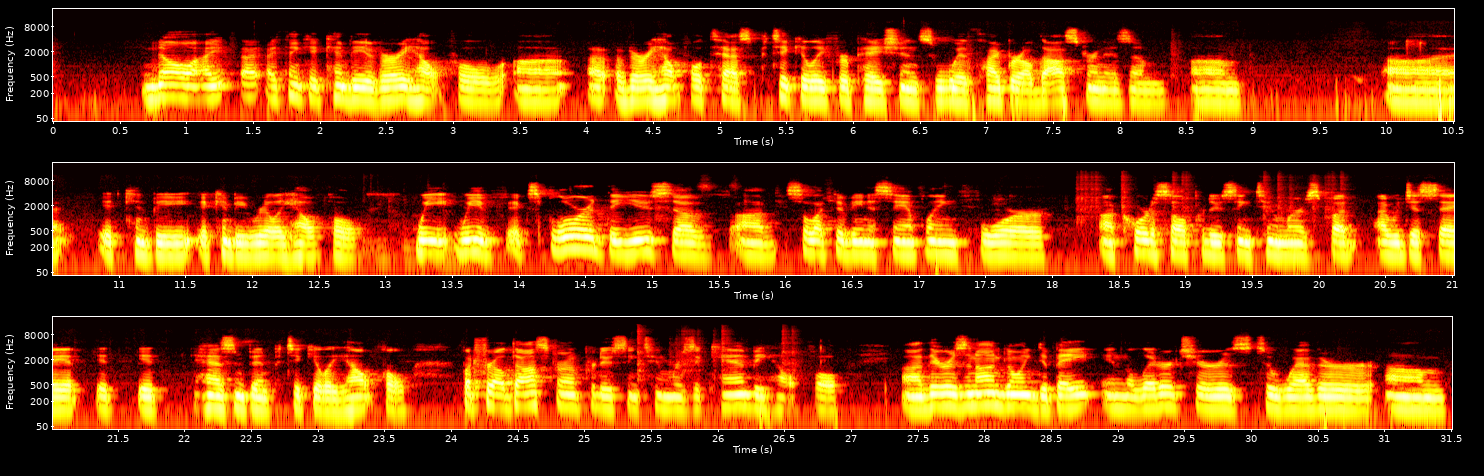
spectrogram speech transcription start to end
No, I, I think it can be a very helpful uh, a very helpful test, particularly for patients with hyperaldosteronism. Um, uh, it can be it can be really helpful. We we've explored the use of uh, selective venous sampling for uh, cortisol producing tumors, but I would just say it, it, it hasn't been particularly helpful. But for aldosterone producing tumors, it can be helpful. Uh, there is an ongoing debate in the literature as to whether um,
